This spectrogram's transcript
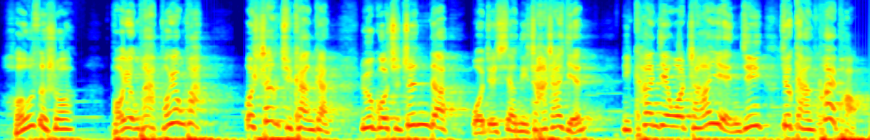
猴子说：“不用怕，不用怕，我上去看看。如果是真的，我就向你眨眨眼。你看见我眨眼睛，就赶快跑。”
